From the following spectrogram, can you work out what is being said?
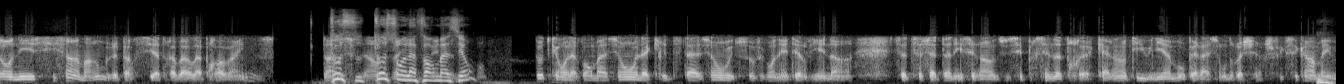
On est 600 membres répartis à travers la province. Tous tous ont la formation? toutes qui ont la formation, l'accréditation et tout ça, fait qu'on intervient dans cette, cette année, c'est rendu, c'est notre 41e opération de recherche. Fait que c'est quand même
